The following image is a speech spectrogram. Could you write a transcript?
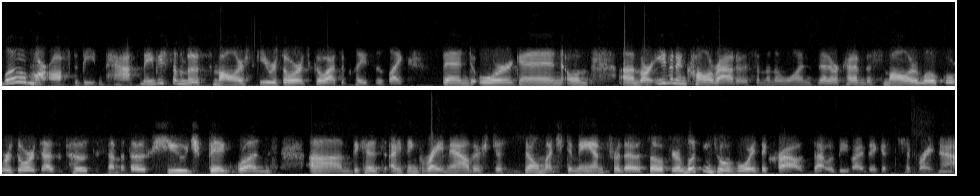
little more off the beaten path. Maybe some of those smaller ski resorts go out to places like Bend, Oregon, um, um, or even in Colorado, some of the ones that are kind of the smaller local resorts as opposed to some of those huge big ones. Um, because I think right now there's just so much demand for those. So if you're looking to avoid the crowds, that would be my biggest tip right now.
